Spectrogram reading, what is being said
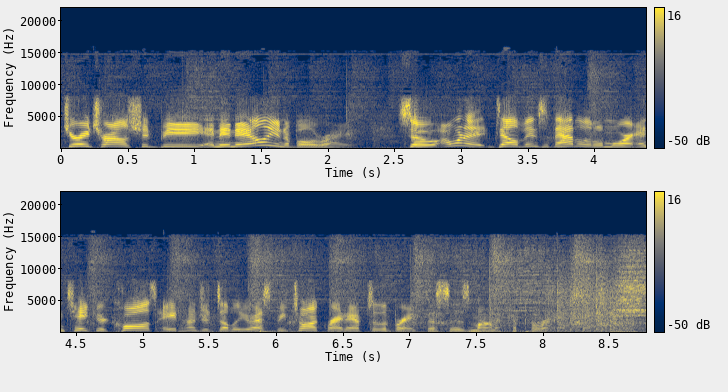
jury trials should be an inalienable right. So I want to delve into that a little more and take your calls 800 WSB Talk right after the break. This is Monica Perez.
